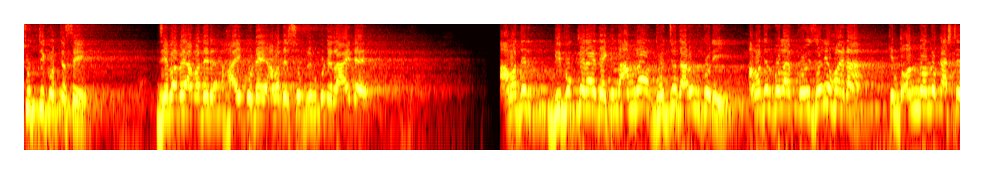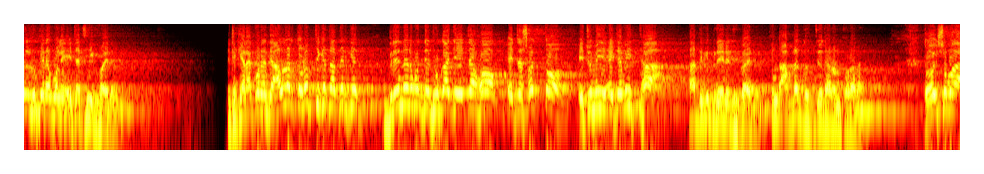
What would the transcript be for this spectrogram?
চুক্তি করতেছে যেভাবে আমাদের হাইকোর্টে আমাদের সুপ্রিম কোর্টে রায় দেয়। আমাদের বিপক্ষে রায় দেয়, কিন্তু আমরা ধৈর্য ধারণ করি। আমাদের বলায় প্রয়োজনই হয় না, কিন্তু অন্য অন্য কাস্টের লোকেরা বলে, এটা ঠিক হয় না এটা কেরা করে দেয়? আল্লাহর তরফ থেকে তাদেরকে ব্রেনের মধ্যে ঢুকায় যে, এটা হক, এটা সত্য এটা মিথ্যা। তাদেরকে ব্রেনে ঢুকায় দেয়, কিন্তু আমরা ধৈর্য ধারণ করা না তো ওই সময়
